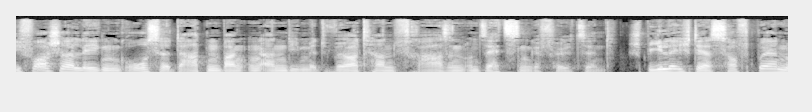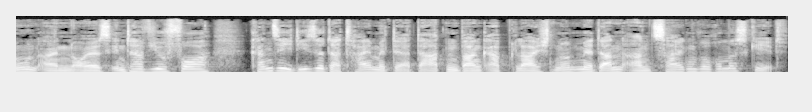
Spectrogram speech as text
Die Forscher legen große Datenbanken an, die mit Wörtern, Phrasen und Sätzen gefüllt sind. Spiele ich der Software nun ein neues Interview vor, kann sie diese Datei mit der Datenbank abgleichen und mir dann anzeigen, worum es geht.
